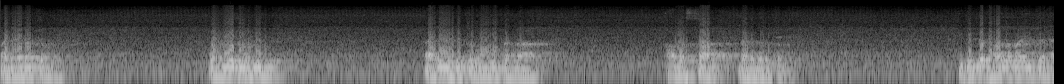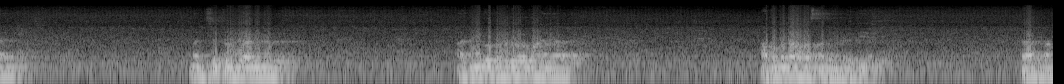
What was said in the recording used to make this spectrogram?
പലയിടത്തും വലിയ തോതിൽ കരയെടുത്തു പോകുമെന്ന അവസ്ഥ നിലനിർത്തുന്നു. ഇതിന്റെ ഭാഗമായി തന്നെ മത്സ്യത്തൊഴിലാളികൾ അതീവ ഗൗരവമായ അപകടാവസ്ഥ നേരിടുകയാണ്. കാരണം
